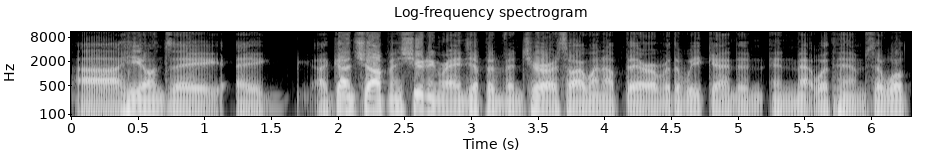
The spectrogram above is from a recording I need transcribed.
Uh, he owns a a a gun shop and shooting range up in Ventura. So I went up there over the weekend and, and met with him. So we'll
